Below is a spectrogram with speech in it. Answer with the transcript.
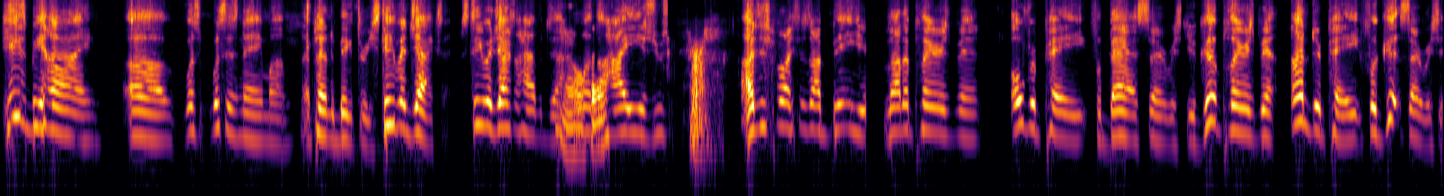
He's behind. Uh, what's what's his name? Um, I play in the big three. Stephen Jackson. Stephen Jackson have the- one of the highest use. I just feel like since I've been here, a lot of players been overpaid for bad service. Your good players been underpaid for good services.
